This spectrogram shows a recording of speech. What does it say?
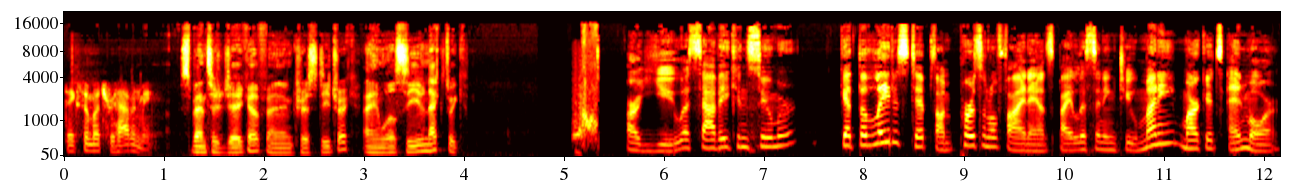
Thanks so much for having me. Spencer Jakab and Chris Dieterich, and we'll see you next week. Are you a savvy consumer? Get the latest tips on personal finance by listening to Money, Markets, and More,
